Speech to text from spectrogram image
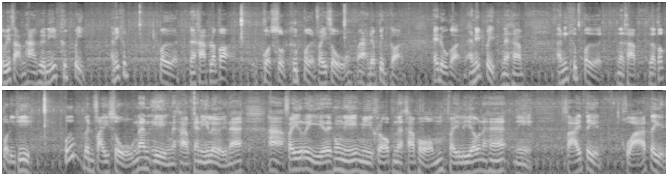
สวิตช์สามทางคือนี้คือปิด อันนี้คือเปิดนะครับ แล้วก็กดสุดคือเปิดไฟสูง อะเดี๋ยวปิดก่อน ให้ดูก่อน อันนี้ปิดนะครับ อันนี้คือเปิดนะครับ แล้วก็กดอีกที ปุ๊บเป็นไฟสูงนั่นเองนะครับ แค่นี้เลยนะอ่าไฟรีอะไรพวกนี้มีครบนะครับผมไฟเลี้ยวนะฮะนี่ซ้ายติดขวาติด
